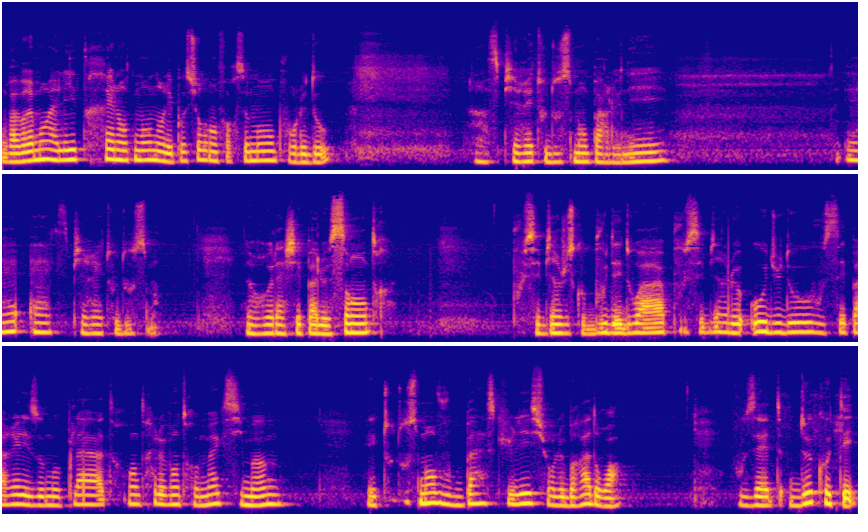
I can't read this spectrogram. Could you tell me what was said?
On va vraiment aller très lentement dans les postures de renforcement pour le dos. Inspirez tout doucement par le nez. Et expirez tout doucement. Ne relâchez pas le centre. Poussez bien jusqu'au bout des doigts, poussez bien le haut du dos, vous séparez les omoplates, rentrez le ventre au maximum et tout doucement vous basculez sur le bras droit. Vous êtes de côté,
